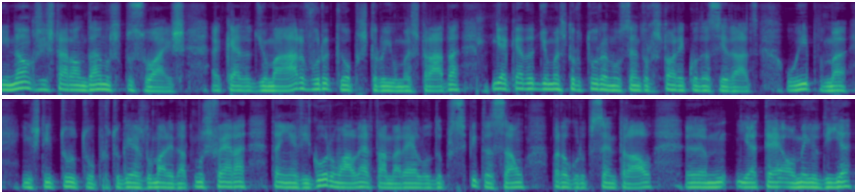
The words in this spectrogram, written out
e não registaram danos pessoais. A queda de uma árvore que obstruiu uma estrada e a queda de uma estrutura no centro histórico da cidade. O IPMA, Instituto Português do Mar e da Atmosfera, tem em vigor vigor um alerta amarelo de precipitação para o Grupo Central um, e até ao meio-dia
